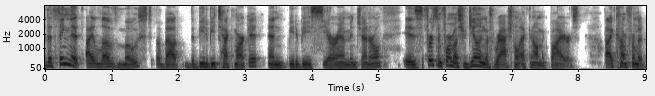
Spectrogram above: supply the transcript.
The thing that I love most about the B2B tech market and B2B CRM in general is first and foremost, you're dealing with rational economic buyers. I come from an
